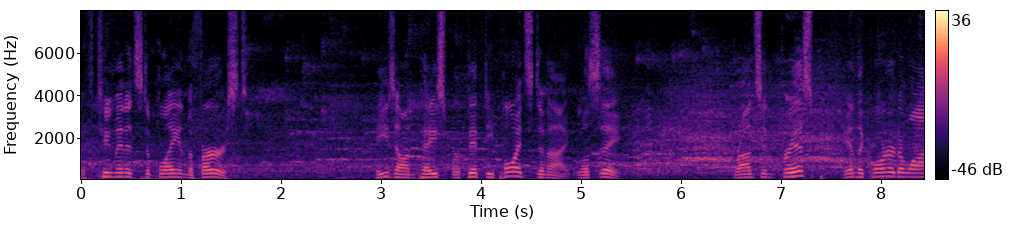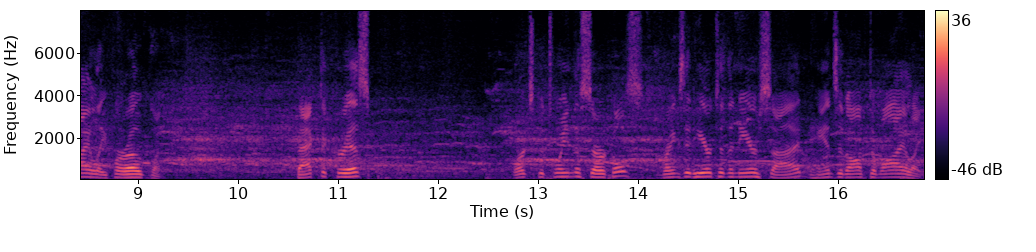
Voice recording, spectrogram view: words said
with two minutes to play in the first. He's on pace for 50 points tonight. We'll see. Bronson Crisp in the corner to Wiley for Oakland. Back to Crisp. Works between the circles, brings it here to the near side, hands it off to Wiley.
